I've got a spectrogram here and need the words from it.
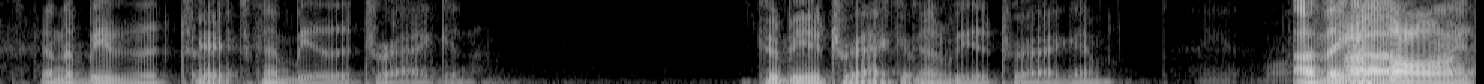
It's gonna be the dra- it's gonna be the dragon. could be a It's dragon. gonna be a dragon. I think I uh, saw on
